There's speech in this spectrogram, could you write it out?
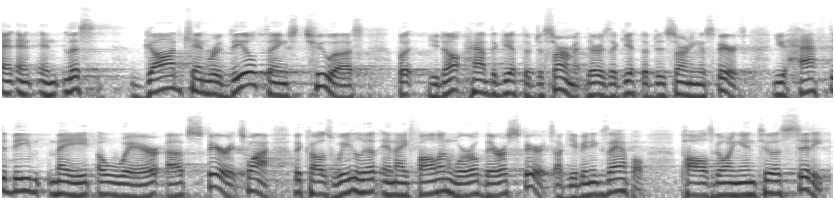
and and, and listen, God can reveal things to us but you don't have the gift of discernment. There is a gift of discerning of spirits. You have to be made aware of spirits. Why? Because we live in a fallen world, there are spirits. I'll give you an example. Paul's going into a city,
